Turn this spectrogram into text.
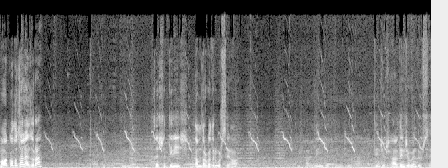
মামা কত চালেন জোড়া? চারশো তিরিশ। দাম দর কত করছে মামা তিনশো, সাড়ে তিনশো পর্যন্ত উঠছে।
